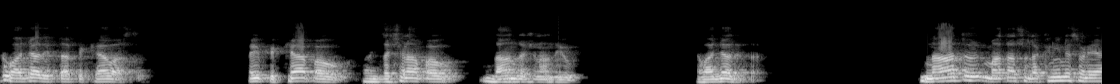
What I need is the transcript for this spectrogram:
ਦਰਵਾਜ਼ਾ ਦਿੱਤਾ ਭਿੱਖਿਆ ਵਾਸਤੇ। ਭਈ ਭਿੱਖਿਆ ਪਾਓ ਦਸ਼ਨਾ ਪਾਓ ਦਾਨ ਦਸ਼ਨਾ ਦਿਓ। ਦਰਵਾਜ਼ਾ ਦਿੱਤਾ। ਨਾ ਤਾਂ ਮਾਤਾ ਸੁਲੱਖਣੀ ਨੇ ਸੁਣਿਆ।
